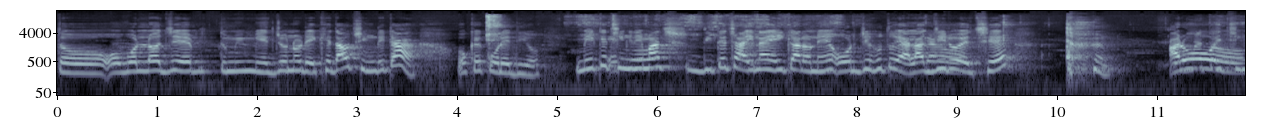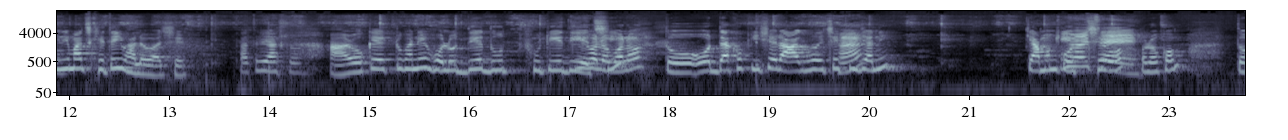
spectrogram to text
তো ও বলল যে, তুমি মেয়ের জন্য রেখে দাও চিংড়িটা, ওকে করে দিও। মেয়েকে চিংড়ি মাছ দিতে চাই না এই কারণে ওর যেহেতু অ্যালার্জি রয়েছে আর ও ওই চিংড়ি মাছ খেতেই ভালোবাসে। তাড়াতাড়ি আসো। আর ওকে একটুখানি হলুদ দিয়ে দুধ ফুটিয়ে দিয়েছি। বলো? তো ওর দেখো কিসে রাগ হয়েছে কি হ্যাঁ? জানি? কেমন করছে ওরকম। তো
